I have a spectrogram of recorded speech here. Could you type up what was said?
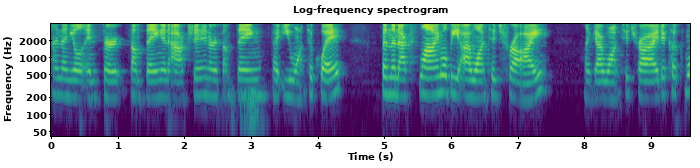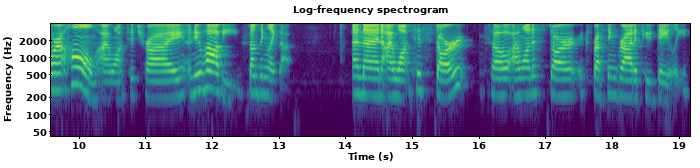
And then you'll insert something, an action or something that you want to quit. Then the next line will be, I want to try. Like, I want to try to cook more at home. I want to try a new hobby, something like that. And then I want to start so I want to start expressing gratitude daily.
